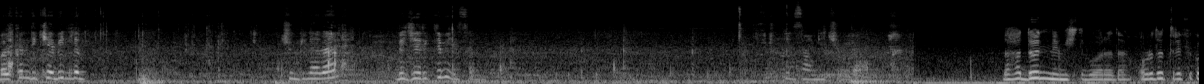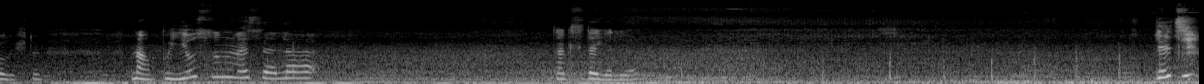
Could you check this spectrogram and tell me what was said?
Bakın dikebildim. Çünkü neden? Becerikli bir insanım. Çok insan geçiyor ya. Daha dönmemişti bu arada. Orada trafik oluştu. Ne yapıyorsun mesela? Taksi de geliyor. Geç.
